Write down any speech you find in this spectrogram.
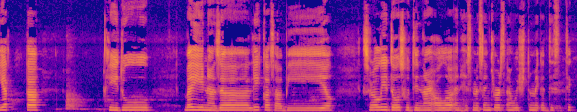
yatta Hidu bayna zalika sabil. Surely those who deny Allah and His messengers and wish to make a distinct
